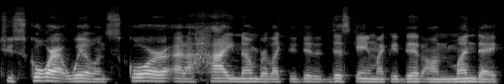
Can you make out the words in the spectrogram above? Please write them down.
to score at will and score at a high number like they did in this game, like they did on Monday.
